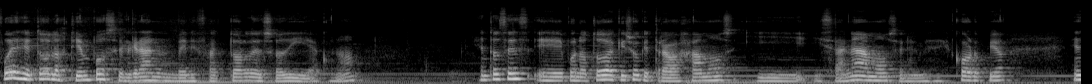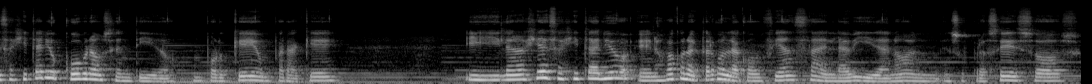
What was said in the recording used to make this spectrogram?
fue desde todos los tiempos el gran benefactor del zodíaco, ¿no? Entonces, eh, bueno, todo aquello que trabajamos y, sanamos en el mes de Escorpio, en Sagitario cobra un sentido, un porqué, un para qué. Y la energía de Sagitario eh, nos va a conectar con la confianza en la vida, ¿no? en sus procesos,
